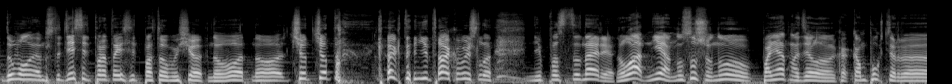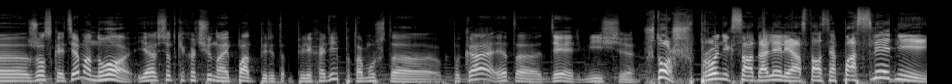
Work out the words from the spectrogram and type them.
Думал, М110 протестить потом еще. Ну вот, но что-то как-то не так вышло. Не по сценарию. Ну ладно, не, ну слушай, ну, понятное дело, компьютер э, жесткая тема, но я все-таки хочу на iPad перет- переходить, потому что ПК это дерьмище. Что ж, Проникса одолели, остался последний.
